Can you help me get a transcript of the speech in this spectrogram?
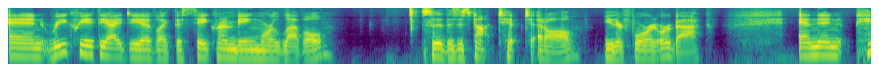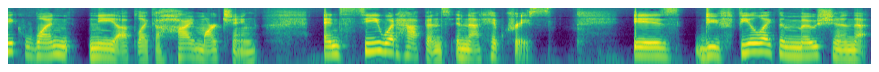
and recreate the idea of like the sacrum being more level so that this is not tipped at all, either forward or back. And then pick one knee up like a high marching and see what happens in that hip crease. Is do you feel like the motion that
